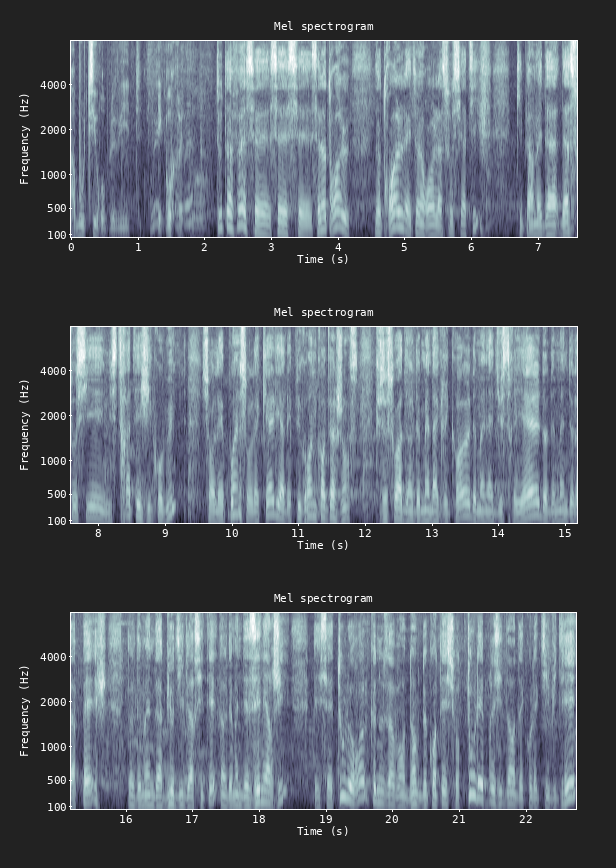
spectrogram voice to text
aboutir au plus vite et concrètement Tout à fait, c'est notre rôle. Notre rôle est un rôle associatif qui permet d'associer une stratégie commune sur les points sur lesquels il y a les plus grandes convergences, que ce soit dans le domaine agricole, le domaine industriel, dans le domaine de la pêche, dans le domaine de la biodiversité, dans le domaine des énergies. Et c'est tout le rôle que nous avons, donc de compter sur tous les présidents des collectivités,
